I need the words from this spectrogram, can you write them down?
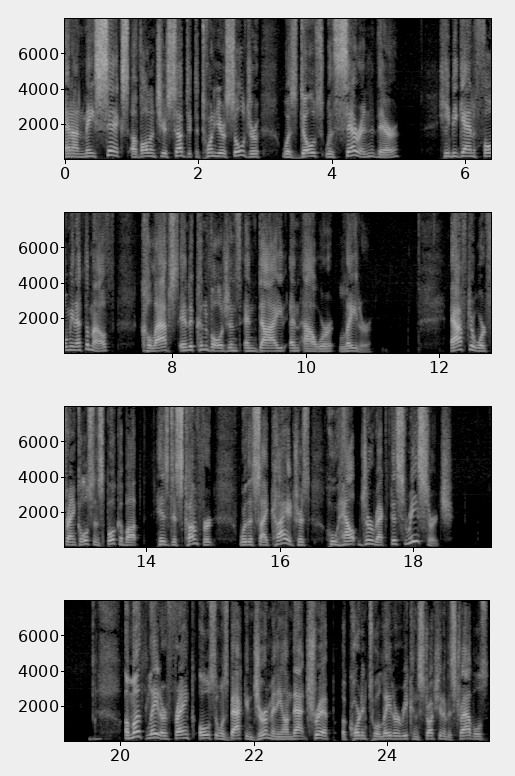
And on May 6, a volunteer subject, a 20 year old soldier, was dosed with sarin there. He began foaming at the mouth, collapsed into convulsions, and died an hour later. Afterward, Frank Olson spoke about his discomfort with a psychiatrist who helped direct this research. A month later, Frank Olson was back in Germany on that trip. According to a later reconstruction of his travels,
